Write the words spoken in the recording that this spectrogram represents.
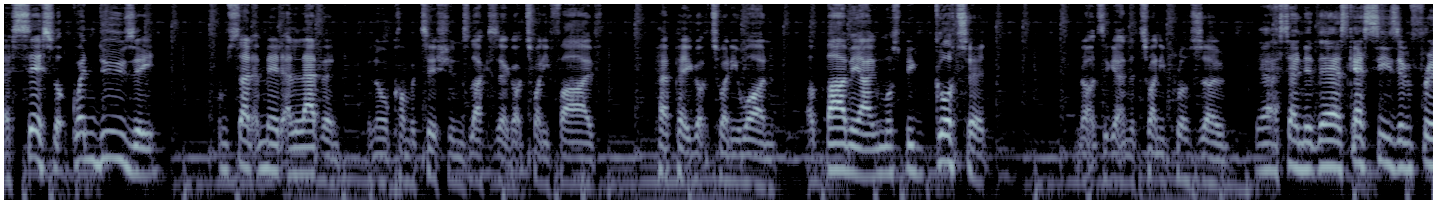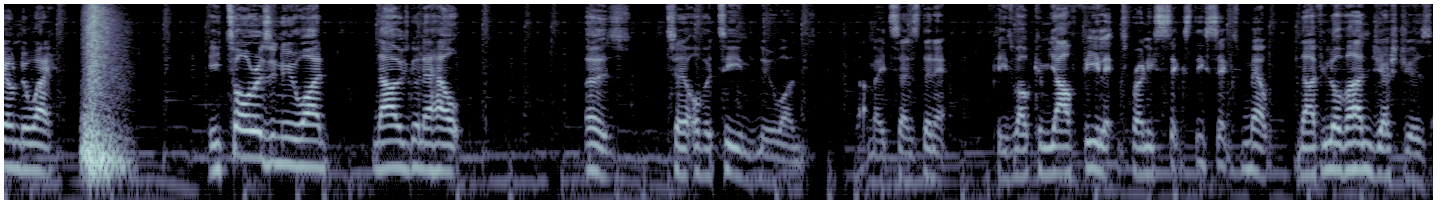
Assist, look, Guendouzi from centre mid 11 in all competitions. Lacazette got 25. Pepe got 21. Aubameyang must be gutted not to get in the 20 plus zone. Yeah, send it there. Let's get season 3 underway. He tore us a new one. Now he's going to help us to other teams' new ones. That made sense, didn't it? Please welcome João Felix for only 66 mil. Now, if you love hand gestures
